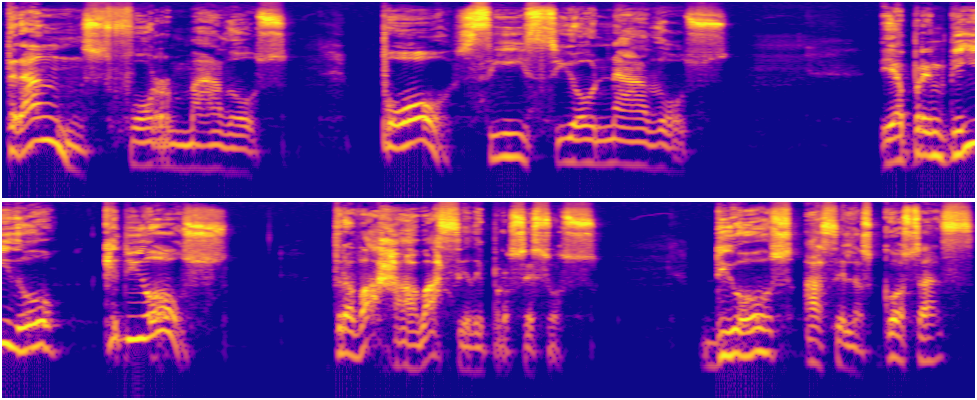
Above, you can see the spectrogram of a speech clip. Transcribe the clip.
transformados, posicionados. He aprendido que Dios trabaja a base de procesos. Dios hace las cosas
